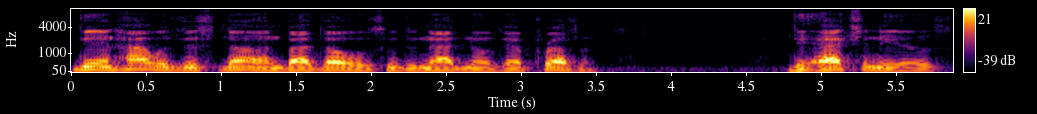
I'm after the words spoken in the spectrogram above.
Then, how is this done by those who do not know their presence? The action is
